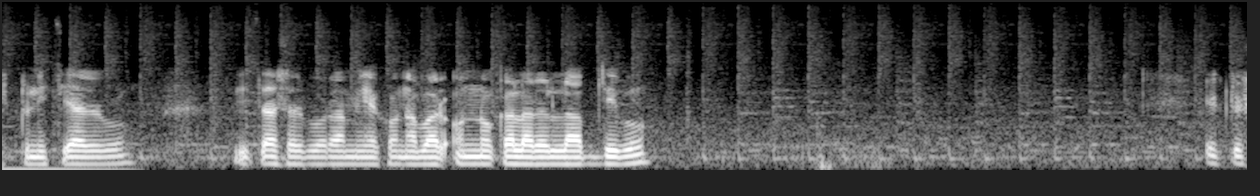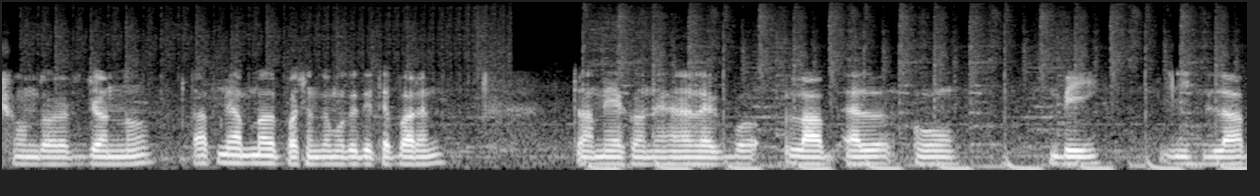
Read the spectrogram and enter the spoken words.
একটু নিচে আসব। নিচে আসার পর আমি এখন আবার অন্য কালারের লাভ দিব। একটু সুন্দরের জন্য। তো আপনি আপনার পছন্দের মতো দিতে পারেন। তো আমি এখন এখানে লিখব লাভ এল ও বি লাভ।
